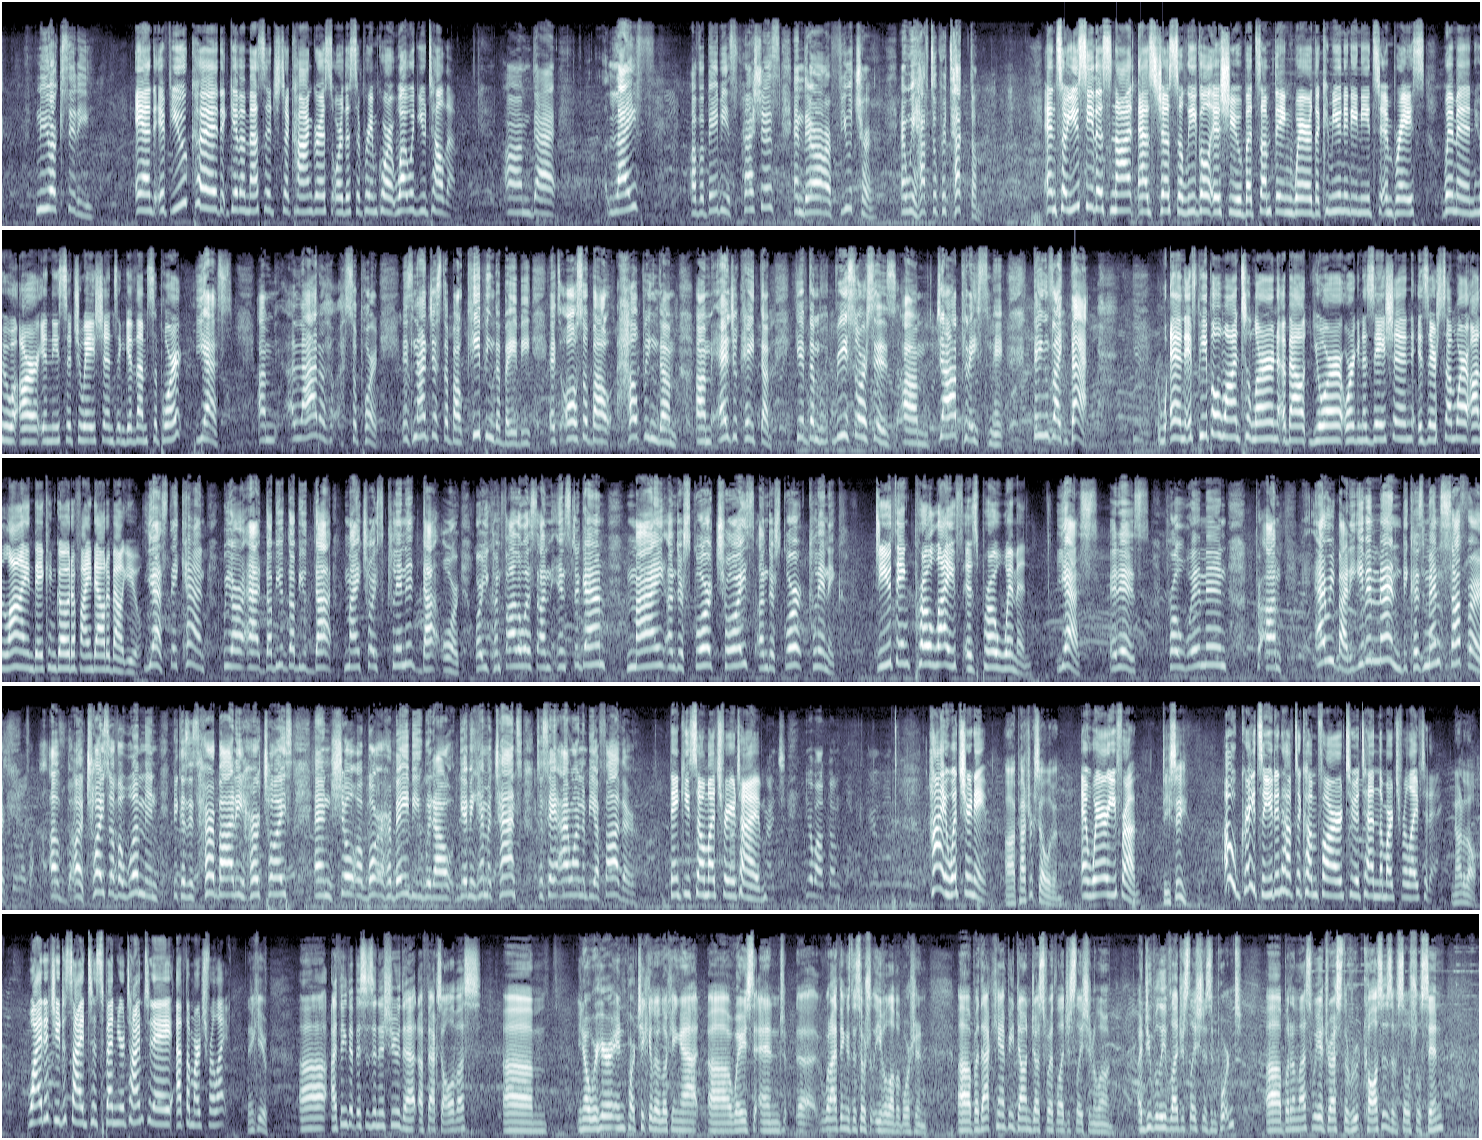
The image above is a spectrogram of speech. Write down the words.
New York City. And if you could give a message to Congress or the Supreme Court, what would you tell them? Um, that life of a baby is precious and they're our future and we have to protect them. And so you see this not as just a legal issue, but something where the community needs to embrace women who are in these situations and give them support? Yes. Um, a lot of support. It's not just about keeping the baby, it's also about helping them, um, educate them, give them resources, um, job placement, things like that. And if people want to learn about your organization, is there somewhere online they can go to find out about you? Yes, they can. We are at www.mychoiceclinic.org. Or you can follow us on Instagram, my underscore choice underscore clinic. Do you think pro life is pro women? Yes, it is. Pro women, um, everybody, even men, because men suffer of a choice of a woman because it's her body, her choice, and she'll abort her baby without giving him a chance to say, I want to be a father. Thank you so much for your time. You're welcome. Hi, what's your name? Uh, Patrick Sullivan, And where are you from? DC. Oh, great. So you didn't have to come far to attend the March for Life today. Not at all. Why did you decide to spend your time today at the March for Life? Thank you. Uh, I think that this is an issue that affects all of us. Um, you know, we're here in particular looking at uh, ways to end uh, what I think is the social evil of abortion. Uh, but that can't be done just with legislation alone. I do believe legislation is important, uh, but unless we address the root causes of social sin,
